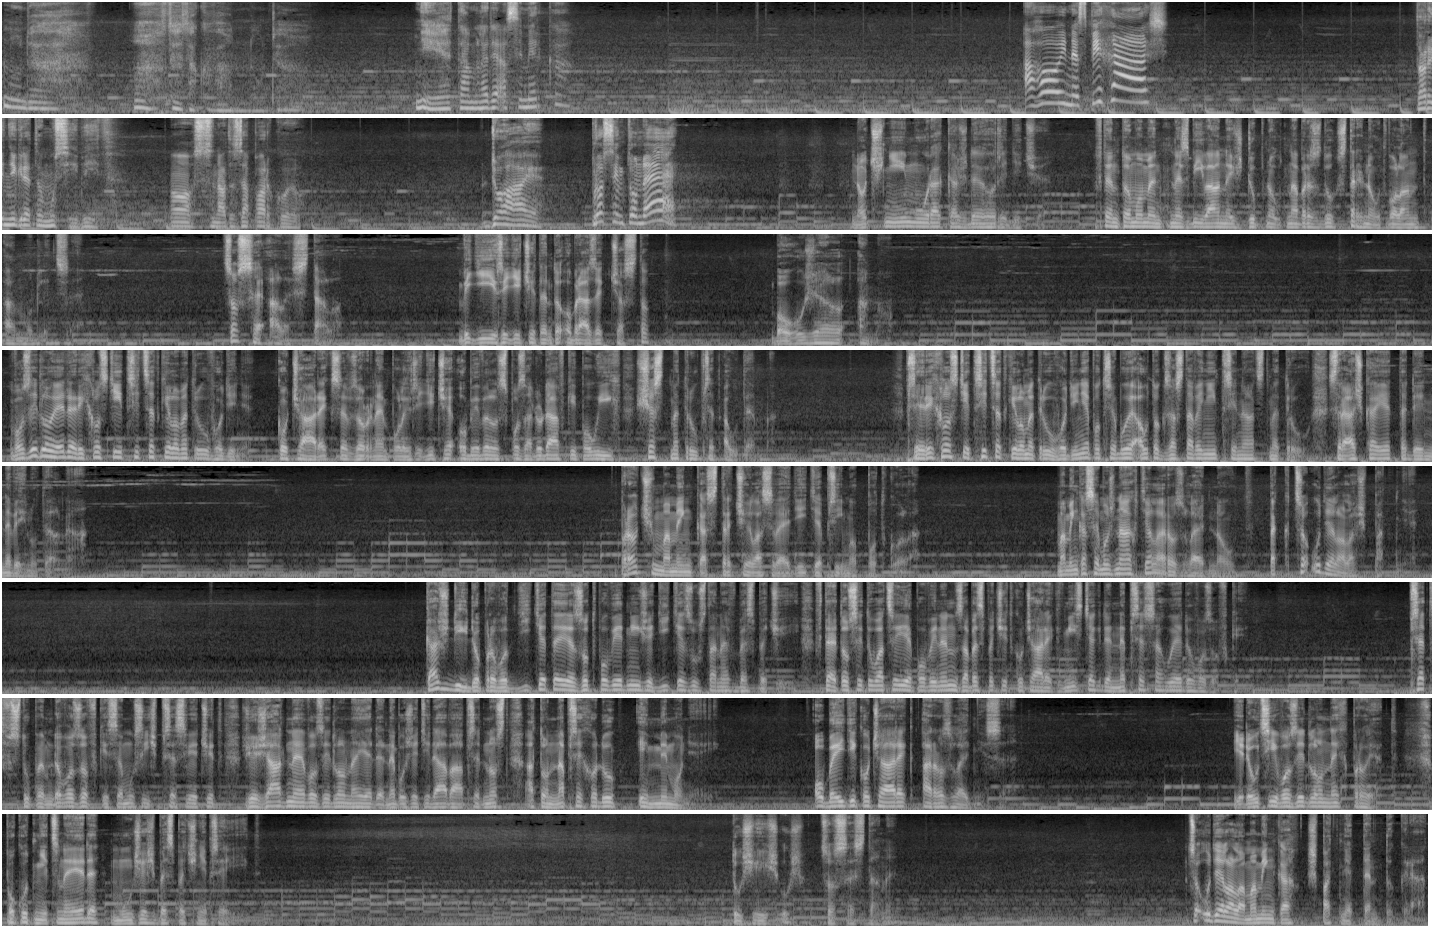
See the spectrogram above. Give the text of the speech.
Nuda. Oh, to je taková nuda. Nie, tamhle jde asi Mirka. Ahoj, nespěcháš? Tady někde to musí být. O, snad zaparkuju. Do háje. Prosím, to ne! Noční můra každého řidiče. V tento moment nezbývá, než dupnout na brzdu, strhnout volant a modlit se. Co se ale stalo? Vidí řidiči tento obrázek často? Bohužel ano. Vozidlo jede rychlostí 30 km v hodině. Kočárek se v zorném poli řidiče objevil spoza dodávky pouhých 6 metrů před autem. Při rychlosti 30 km v hodině potřebuje auto k zastavení 13 metrů. Srážka je tedy nevyhnutelná. Proč maminka strčila své dítě přímo pod kola? Maminka se možná chtěla rozhlédnout, tak co udělala špatně? Každý doprovod dítěte je zodpovědný, že dítě zůstane v bezpečí. V této situaci je povinen zabezpečit kočárek v místě, kde nepřesahuje do vozovky. Před vstupem do vozovky se musíš přesvědčit, že žádné vozidlo nejede nebo že ti dává přednost a to na přechodu i mimo něj. Obejdi kočárek a rozhlédni se. Jedoucí vozidlo nech projet. Pokud nic nejede, můžeš bezpečně přejít. Tušíš už, co se stane? Co udělala maminka špatně tentokrát?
